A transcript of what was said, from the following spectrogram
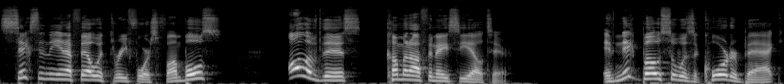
sixth in the NFL with three forced fumbles. All of this coming off an ACL tear. If Nick Bosa was a quarterback,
